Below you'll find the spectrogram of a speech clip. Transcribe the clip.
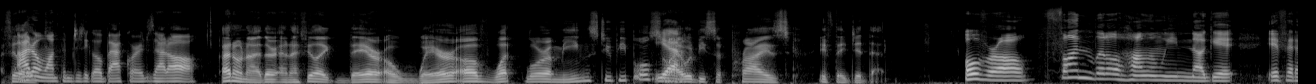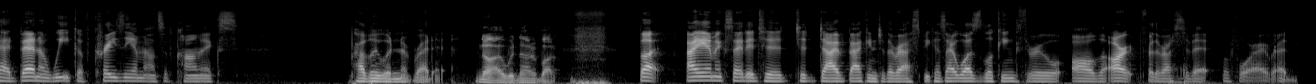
I feel like I like don't want them to go backwards at all. I don't either, and I feel like they're aware of what Laura means to people. So Yeah. I would be surprised if they did that. Overall, fun little Halloween nugget. If it had been a week of crazy amounts of comics, probably wouldn't have read it. No, I would not have bought it. But I am excited to to dive back into the rest because I was looking through all the art for the rest of it before I read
